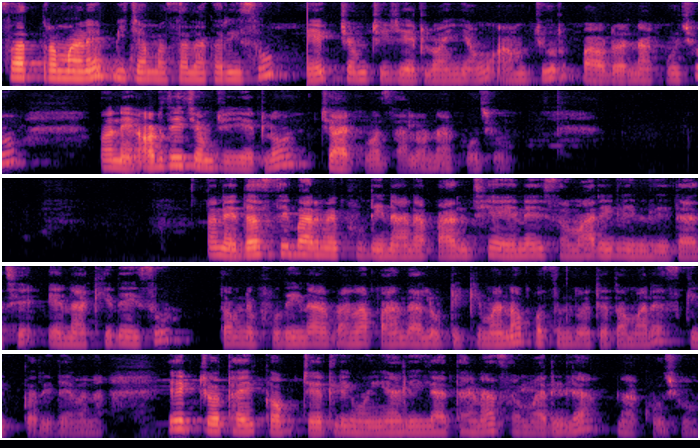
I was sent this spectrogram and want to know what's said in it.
સ્વાદ પ્રમાણે બીજા મસાલા કરીશું. એક ચમચી જેટલો અહીંયા હું આમચૂર પાવડર નાખું છું અને અડધી ચમચી જેટલો ચાટ મસાલો નાખું છું. અને દસથી બાર મેં ફુદીનાના પાન છે એને સમારી લીધા છે. એ નાખી દઈશું. તમને ફુદીનાના પાન આલુ ટીકીમાં ન પસંદ હોય તો તમારે સ્કીપ કરી દેવાના. એક ચોથાઈ કપ જેટલી હું અહીંયા લીલા ધાણા સમારેલા નાખું છું.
